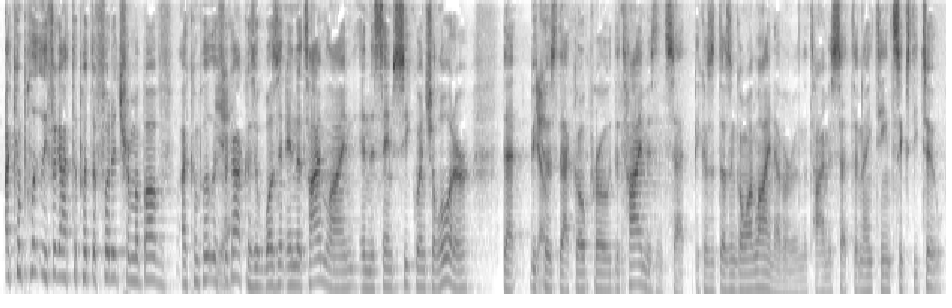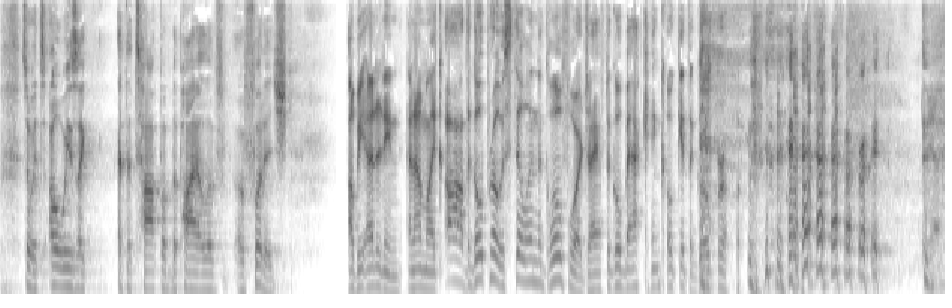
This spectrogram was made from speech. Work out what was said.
I completely forgot to put the footage from above. I completely Yeah. forgot because it wasn't in the timeline in the same sequential order that because that GoPro the time isn't set because it doesn't go online ever and the time is set to 1962. So it's always like at the top of the pile of, of footage. I'll be editing and I'm like, oh, the GoPro is still in the Glowforge. I have to go back and go get the GoPro. Yeah.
